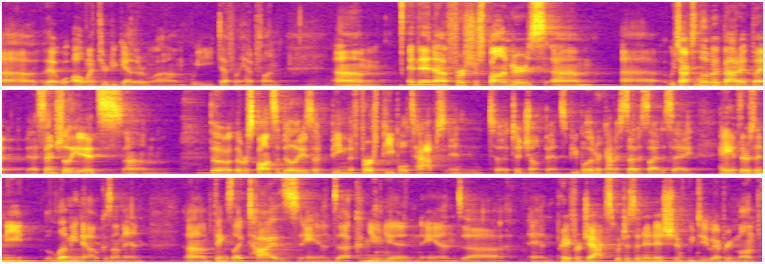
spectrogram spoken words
uh, that we all went through together. Um, we definitely had fun. Um, and then uh, first responders, um, uh, we talked a little bit about it, but essentially it's um, the, the responsibilities of being the first people tapped in to, to jump in. So people that are kind of set aside to say, hey, if there's a need, let me know because I'm in. Um, things like tithes and uh, communion and, uh, and Pray for Jax, which is an initiative we do every month.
